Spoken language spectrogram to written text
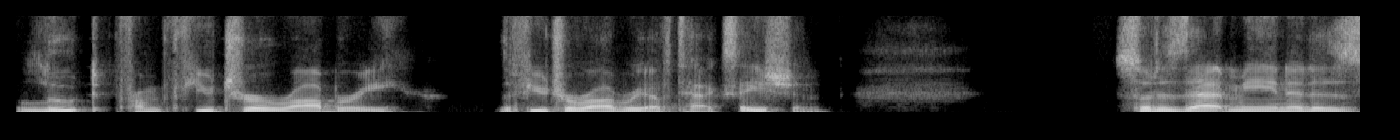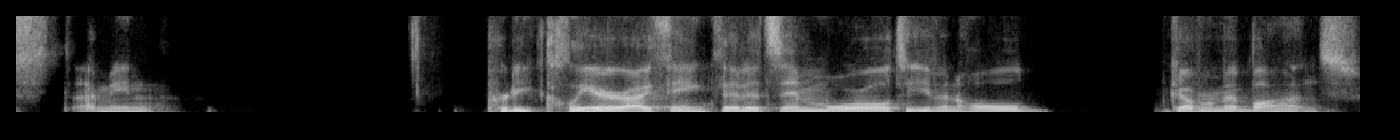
loot from future robbery, the future robbery of taxation. So does that mean it is? I mean, pretty clear, I think, that it's immoral to even hold government bonds.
